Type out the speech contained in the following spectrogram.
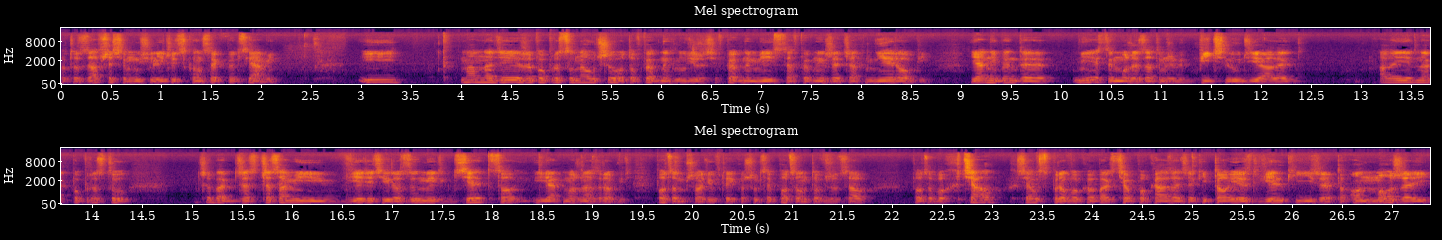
no to zawsze się musi liczyć z konsekwencjami. I mam nadzieję, że po prostu nauczyło to w pewnych ludzi, że się w pewnych miejscach, w pewnych rzeczach nie robi. Ja nie będę, nie jestem może za tym, żeby bić ludzi, ale, ale jednak po prostu trzeba czas- czasami wiedzieć i rozumieć, gdzie, co i jak można zrobić. Po co on przychodził w tej koszulce, po co on to wrzucał, po co, bo chciał, chciał sprowokować, chciał pokazać, jaki to jest wielki, że to on może i,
